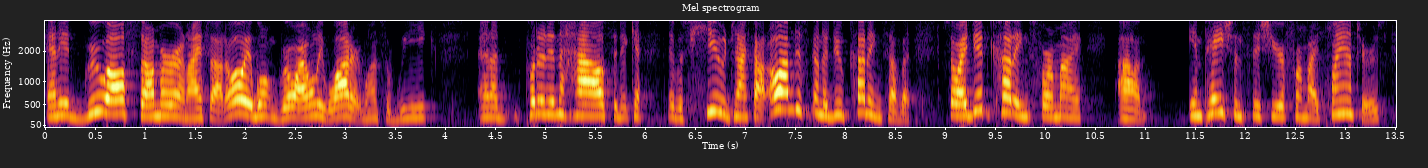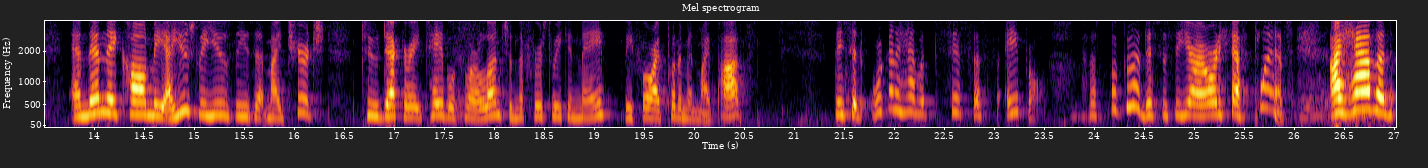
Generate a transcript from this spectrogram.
and it grew all summer. And I thought, oh, it won't grow. I only water it once a week, and I put it in the house, and it ca- it was huge. And I thought, oh, I'm just going to do cuttings of it. So I did cuttings for my uh, impatiens this year for my planters, and then they called me. I usually use these at my church to decorate tables for a luncheon the first week in May before I put them in my pots. They said, We're going to have it the 5th of April. I thought, Well, good. This is the year I already have plants. I haven't.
